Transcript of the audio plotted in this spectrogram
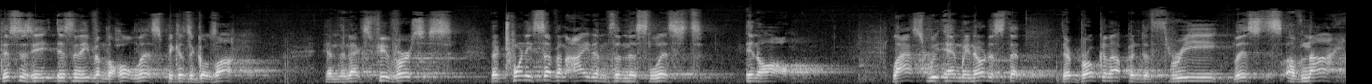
this is, isn't even the whole list because it goes on in the next few verses. There are 27 items in this list in all. Last week, and we noticed that they're broken up into three lists of nine.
